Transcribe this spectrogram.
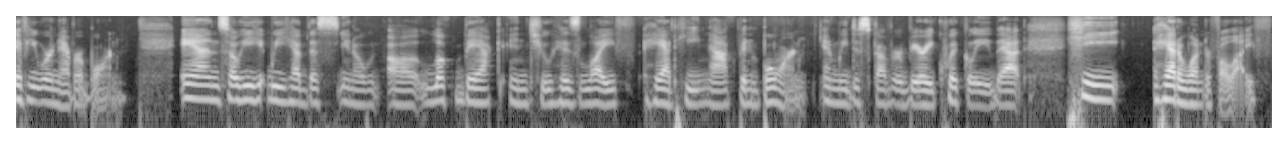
if he were never born. And so he we have this you know uh, look back into his life had he not been born. And we discover very quickly that he had a wonderful life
